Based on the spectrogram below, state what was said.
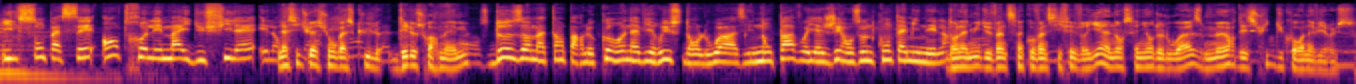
Ils sont passés entre les mailles du filet et leur La situation bascule dès le soir même. Deux hommes atteints par le coronavirus dans l'Oise. Ils n'ont pas voyagé en zone contaminée. Dans la nuit du 25 au 26 février, un enseignant de l'Oise meurt des suites du coronavirus.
